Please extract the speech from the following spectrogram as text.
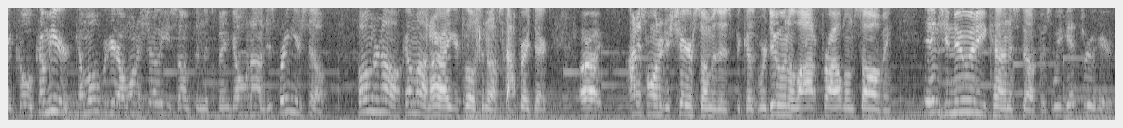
Right, cool. Come here. Come over here. I want to show you something that's been going on. Just bring yourself. Phone and all. Come on. All right, you're close enough. Stop right there. All right. I just wanted to share some of this because we're doing a lot of problem solving, ingenuity kind of stuff as we get through here.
